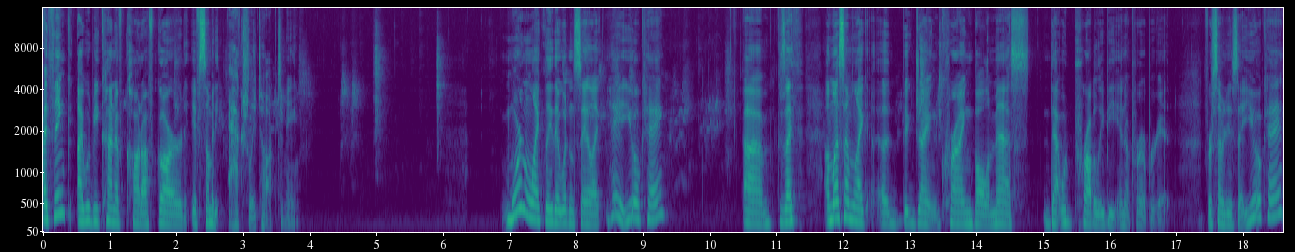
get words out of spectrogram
I think I would be kind of caught off guard if somebody actually talked to me. More than likely, they wouldn't say like, "Hey, you okay?" Um, because I, unless I'm like a big giant crying ball of mess, that would probably be inappropriate for somebody to say, "You okay?"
